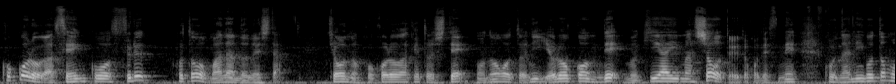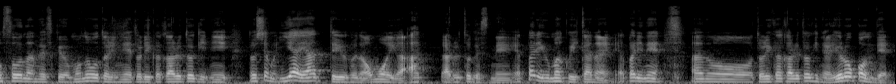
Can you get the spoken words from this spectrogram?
心が先行することを学んだのでした。今日の心がけとして物事に喜んで向き合いましょうというとこですね。こう何事もそうなんですけど物事にね取り掛かる時にどうしても嫌やっていうふうな思いがああるとですねやっぱりうまくいかないやっぱりねあの取り掛かる時には喜んで、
